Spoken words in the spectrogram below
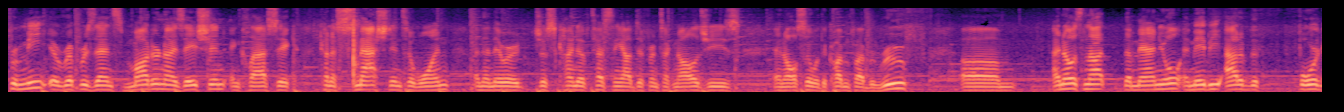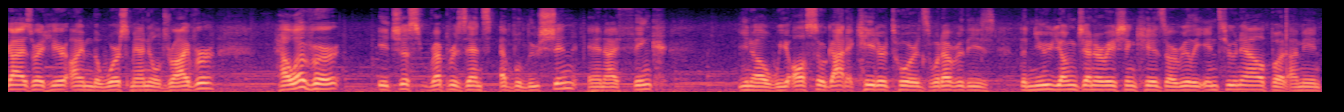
for me, it represents modernization and classic kind of smashed into one. And then they were just kind of testing out different technologies and also with the carbon fiber roof. Um, I know it's not the manual, and maybe out of the four guys right here, I'm the worst manual driver. However, it just represents evolution, and I think you know, we also got to cater towards whatever these the new young generation kids are really into now. But I mean,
